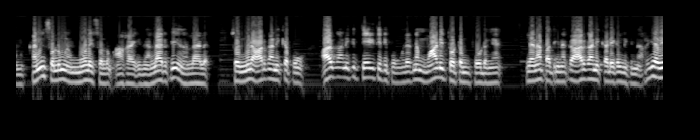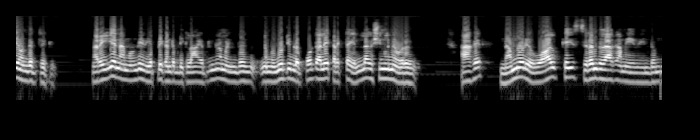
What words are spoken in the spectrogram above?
நம்ம கண் சொல்லும் நம்ம மூளை சொல்லும். ஆகா இது நல்லா இருக்குது இது நல்லா இல்லை. ஸோ இந்த மாதிரி ஆர்கானிக்காக போவோம். ஆர்கானிக்கு தேடி தேடி போவோம். இல்லைன்னா மாடி தோட்டம் போடுங்க. இல்லைன்னா பார்த்தீங்கன்னாக்கா ஆர்கானிக் கடைகள் இன்னைக்கு நிறையவே வந்துட்டுருக்கு. நிறைய நம்ம வந்து இது எப்படி கண்டுபிடிக்கலாம் எப்படின்னு நம்ம இந்த நம்ம யூடியூப்பில் போட்டாலே கரெக்டாக எல்லா விஷயங்களுமே வருது. ஆக நம்மளுடைய வாழ்க்கை சிறந்ததாக அமைய வேண்டும்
